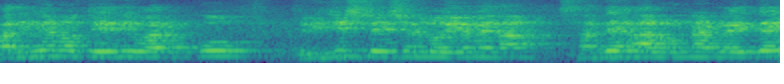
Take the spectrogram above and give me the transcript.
పదిహేనో తేదీ వరకు రిజిస్ట్రేషన్లో ఏమైనా సందేహాలు ఉన్నట్లయితే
